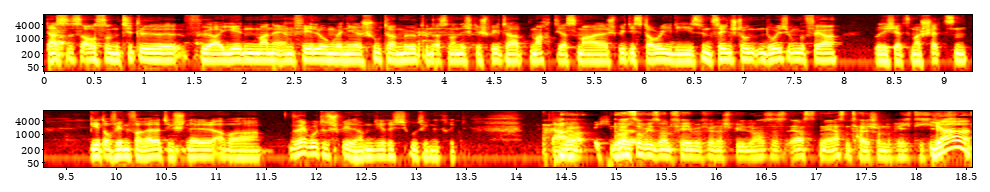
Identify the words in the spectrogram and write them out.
das ja. ist auch so ein Titel für jeden mal eine Empfehlung, wenn ihr Shooter mögt und das noch nicht gespielt habt, macht das mal, spielt die Story, die in 10 Stunden durch ungefähr, würde ich jetzt mal schätzen. Geht auf jeden Fall relativ schnell, aber sehr gutes Spiel, haben die richtig gut hingekriegt. Ja, Ja, ich, du äh, hast sowieso ein Faible für das Spiel. Du hast das erst, den ersten Teil schon richtig ja,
